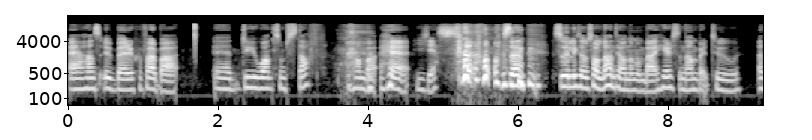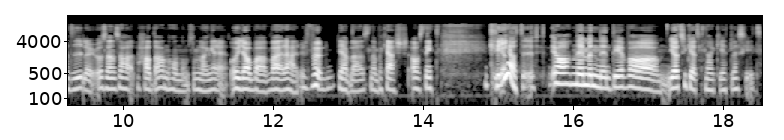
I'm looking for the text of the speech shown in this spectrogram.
eh, hans Uber-chaufför bara eh, Do you want some stuff? Och han bara eh, yes. och sen så liksom sålde han till honom och bara Here's a number to a dealer och sen så ha- hade han honom som langare och jag bara vad är det här för jävla Snabba Cash avsnitt. Kreativt. Ja nej men det var, jag tycker att knark är jätteläskigt.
